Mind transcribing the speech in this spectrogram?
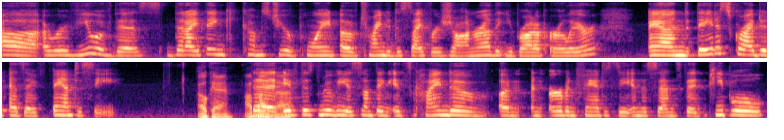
uh, a review of this that I think comes to your point of trying to decipher genre that you brought up earlier, and they described it as a fantasy. okay, I'll that, that. if this movie is something, it's kind of an, an urban fantasy in the sense that people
